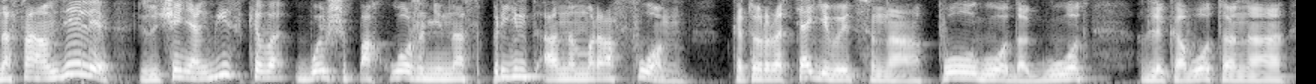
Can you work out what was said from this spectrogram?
На самом деле изучение английского больше похоже не на спринт, а на марафон, который растягивается на полгода, год, а для кого-то на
